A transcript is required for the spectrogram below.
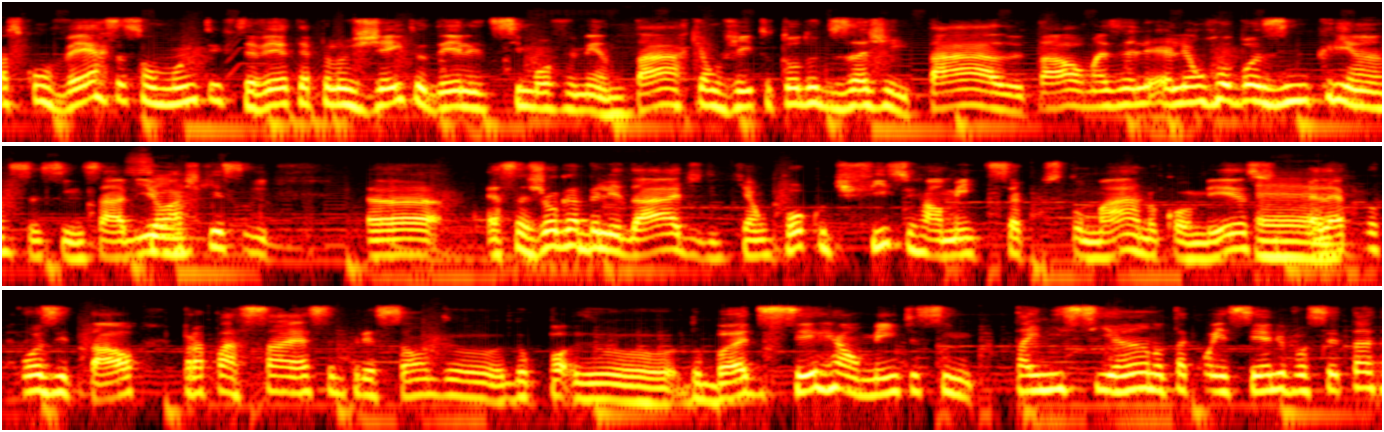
As conversas são muito. Você vê até pelo jeito dele de se movimentar, que é um jeito todo desajeitado e tal, mas ele, ele é um robozinho criança, assim, sabe? Sim. E eu acho que assim Uh, essa jogabilidade, que é um pouco difícil realmente se acostumar no começo, é. ela é proposital para passar essa impressão do, do, do, do, Bud ser realmente assim, tá iniciando, tá conhecendo e você tá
